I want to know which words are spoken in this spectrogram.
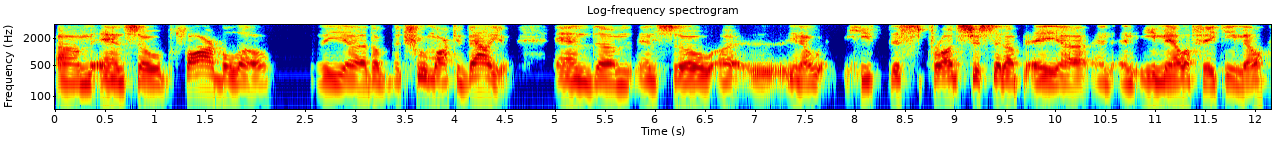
Um, and so far below the, uh, the, the true market value. And um, and so uh, you know he this fraudster set up a uh, an, an email a fake email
